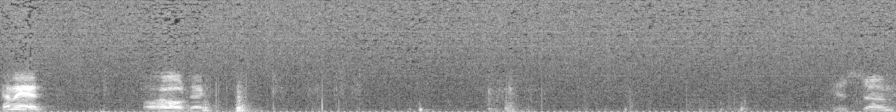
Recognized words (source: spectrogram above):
Come in. Oh, hello, Dick. Is, um,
